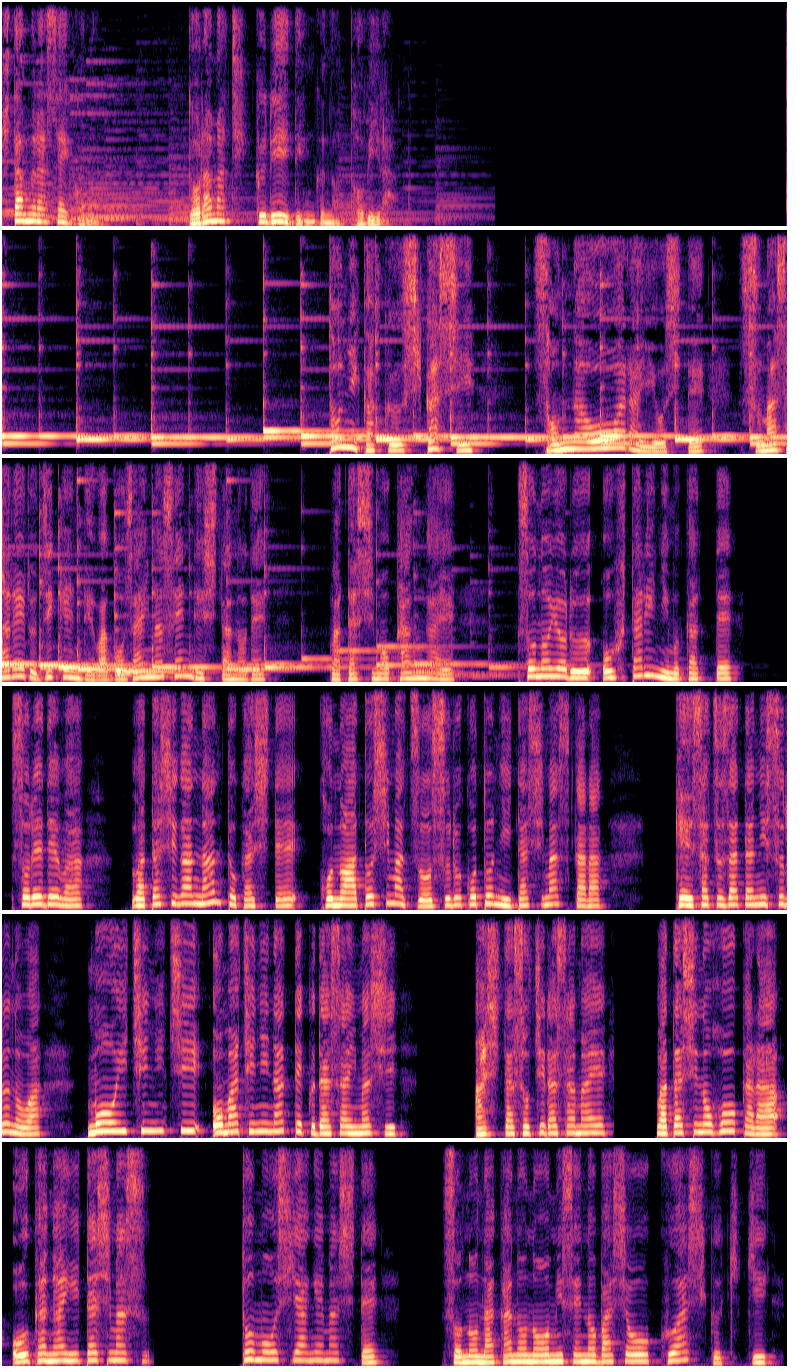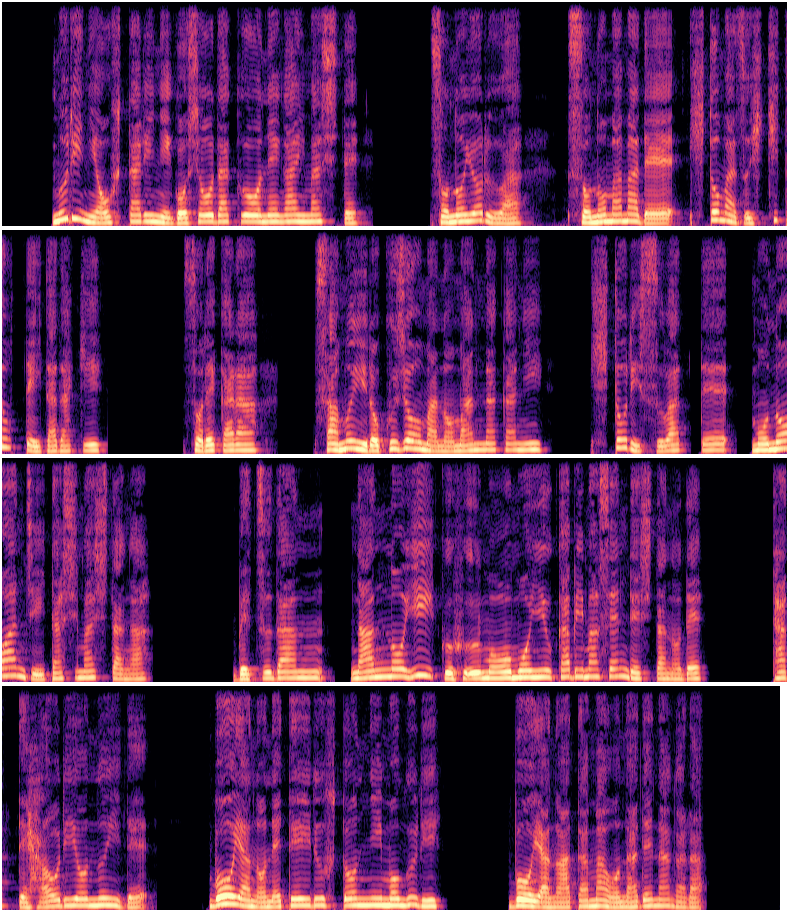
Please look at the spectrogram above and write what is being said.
北村聖子のドラマチックリーディングの扉。とにかくしかしそんな大笑いをして済まされる事件ではございませんでしたので私も考えその夜お二人に向かってそれでは私が何とかしてこの後始末をすることにいたしますから、警察沙汰にするのはもう一日お待ちになってくださいまし、明日そちら様へ私の方からお伺いいたします。と申し上げまして、その中野のお店の場所を詳しく聞き、無理にお二人にご承諾を願いまして、その夜はそのままでひとまず引き取っていただき、それから寒い六畳間の真ん中に一人座って物暗示いたしましたが、別段何のいい工夫も思い浮かびませんでしたので、立って羽織を脱いで、坊やの寝ている布団に潜り、坊やの頭を撫でながら、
